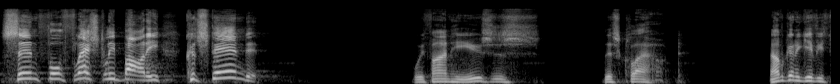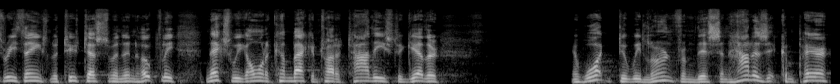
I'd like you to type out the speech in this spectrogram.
sinful, fleshly body could stand it. We find he uses this cloud. Now, I'm going to give you three things from the Two Testament, and then hopefully next week I want to come back and try to tie these together. And what do we learn from this, and how does it compare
